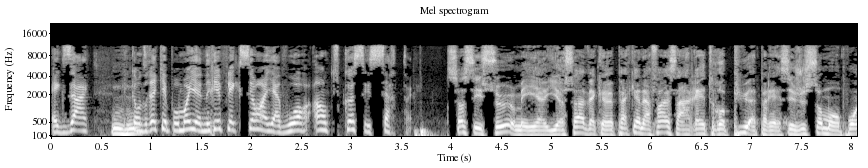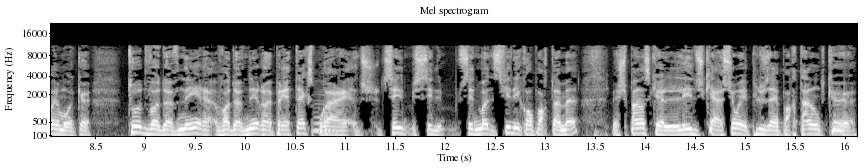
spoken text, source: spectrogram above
exact. Mhm. On dirait que pour moi, il y a une réflexion à y avoir. En tout cas, c'est certain. Ça, c'est sûr, mais il y, a- il y a ça avec un paquet d'affaires, ça arrêtera plus après. C'est juste ça mon point, moi, que tout va devenir va devenir un prétexte pour sais, c'est c'est de modifier les comportements, mais je pense que l'éducation est plus importante que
